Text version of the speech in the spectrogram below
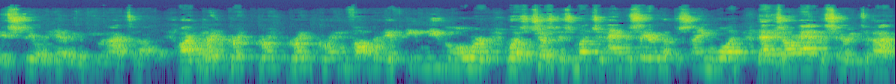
is still the enemy of you and I tonight. Our great, great, great, great grandfather, if he knew the Lord, was just as much an adversary of the same one that is our adversary tonight.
